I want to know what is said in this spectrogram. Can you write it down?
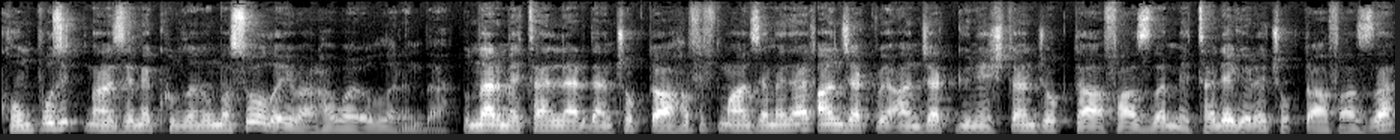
kompozit malzeme kullanılması olayı var hava yollarında. Bunlar metallerden çok daha hafif malzemeler ancak ve ancak güneşten çok daha fazla metale göre çok daha fazla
